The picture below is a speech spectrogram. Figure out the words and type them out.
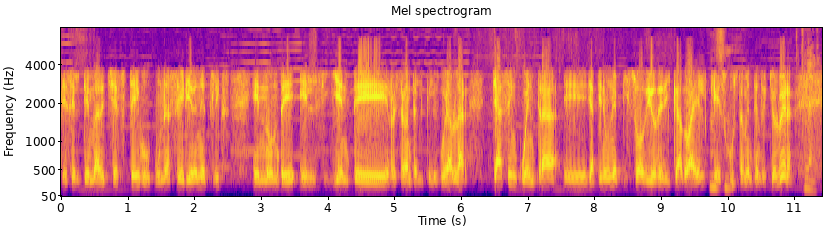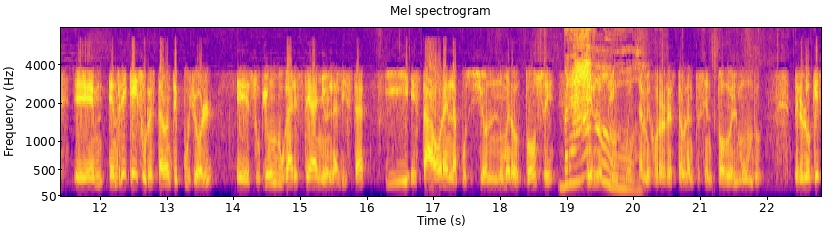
es el tema de Chef's Table, una serie de Netflix en donde el siguiente restaurante al que les voy a hablar ya se encuentra, eh, ya tiene un episodio dedicado a él, que es justamente Enrique Olvera. Eh, Enrique y su restaurante Puyol eh, subió un lugar este año en la lista y está ahora en la posición número 12 de los 50 mejores restaurantes en todo el mundo. Pero lo que es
